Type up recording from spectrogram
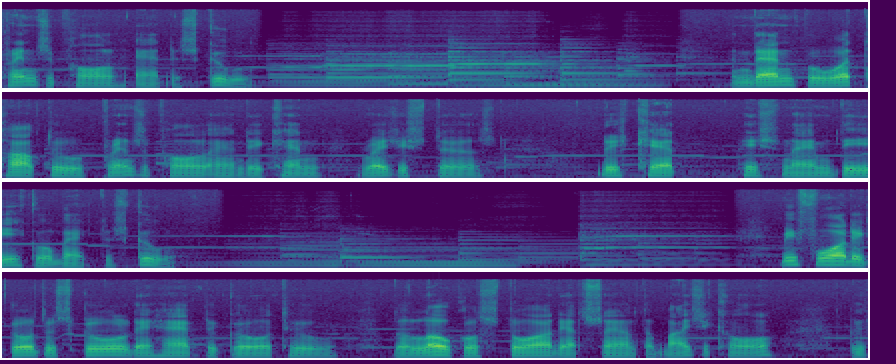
principal at the school. And then Pou Vot talk to principal and they can register this kid, his name D, go back to school. Before they go to school, they have to go to the local store that sells the bicycle. It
